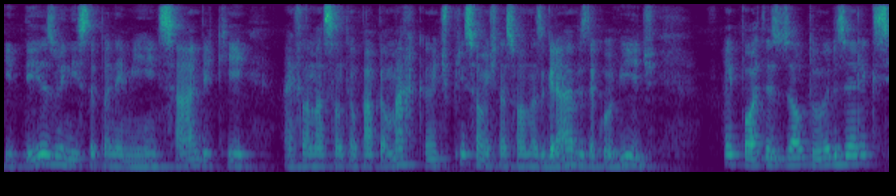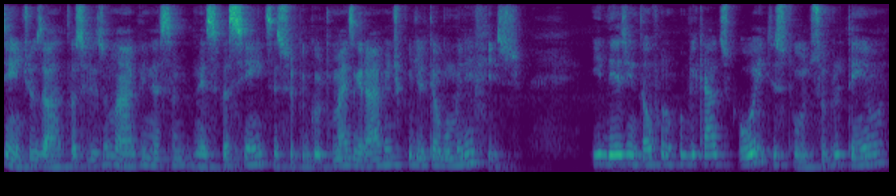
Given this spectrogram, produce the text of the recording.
e desde o início da pandemia a gente sabe que a inflamação tem um papel marcante, principalmente nas formas graves da Covid, a hipótese dos autores era que se a gente usar tocilizumab nesses pacientes, nesse subgrupo mais grave, a gente podia ter algum benefício e desde então foram publicados oito estudos sobre o tema,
